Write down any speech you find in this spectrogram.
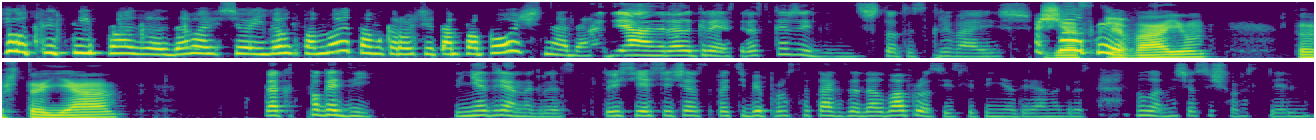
Что ты, ты, падла? Давай, все, идем со мной, там, короче, там поповыч надо. Адриан Гресс, расскажи, что ты скрываешь. А Я ты? скрываю то, что я... Так, погоди. Ты не Адриана Гресс. То есть я сейчас по тебе просто так задал вопрос, если ты не Адриана Гресс. Ну ладно, сейчас еще раз стрельну.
